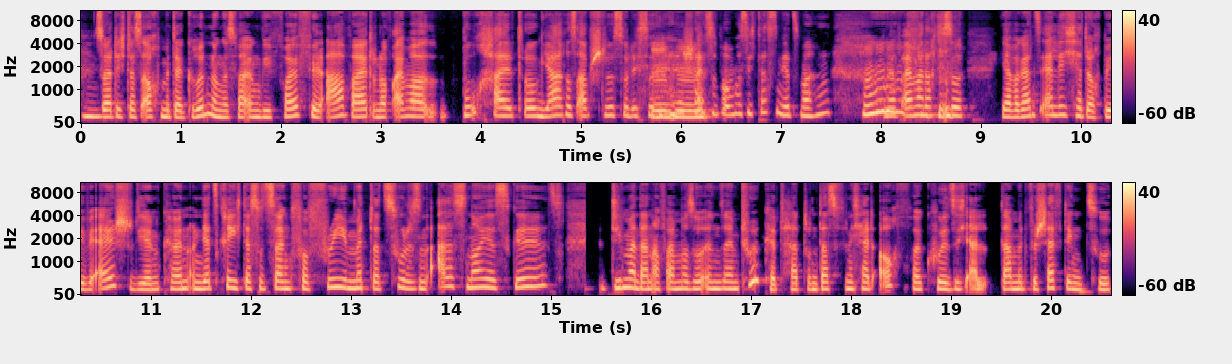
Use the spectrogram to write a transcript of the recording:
mhm. so hatte ich das auch mit der Gründung. Es war irgendwie voll viel Arbeit und auf einmal Buchhaltung, Jahresabschluss und ich so, mhm. scheiße, warum muss ich das denn jetzt machen? Mhm. Und auf einmal dachte ich so, ja, aber ganz ehrlich, ich hätte auch BWL studieren können und jetzt kriege ich das sozusagen for free mit dazu. Das sind alles neue Skills, die man dann auf einmal so in seinem Toolkit hat. Und das finde ich halt auch voll cool, sich damit beschäftigen zu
